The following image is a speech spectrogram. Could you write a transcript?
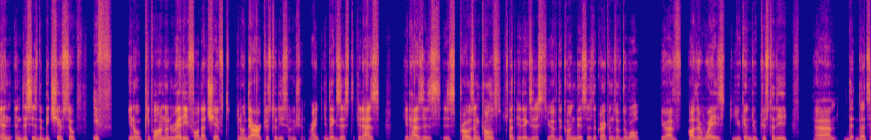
and and this is the big shift. So if you know people are not ready for that shift you know there are custody solution right? It exists. It has it has its, its pros and cons but it exists. You have the coinbases the krakens of the world. You have other ways you can do custody. Um, th- that's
